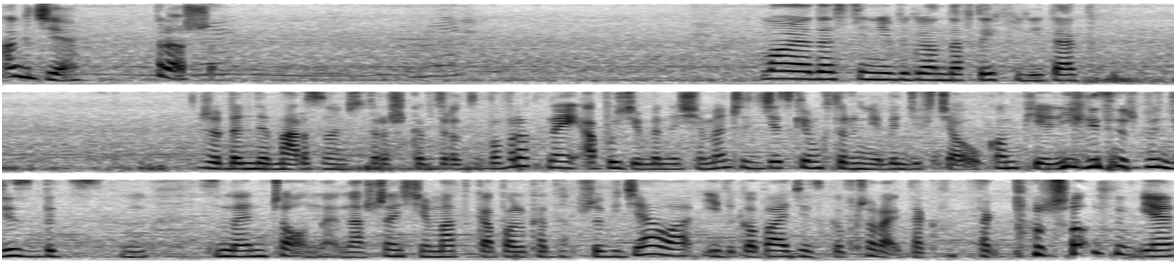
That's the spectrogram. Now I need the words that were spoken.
A gdzie? Proszę. Moja destiny wygląda w tej chwili tak, że będę marznąć troszkę w drodze powrotnej, a później będę się męczyć dzieckiem, które nie będzie chciało kąpieli, gdyż będzie zbyt zmęczone. Na szczęście matka Polka to przewidziała i wykopała dziecko wczoraj tak, tak porządnie,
